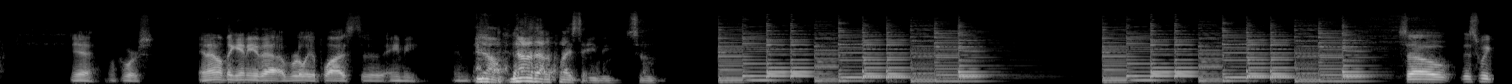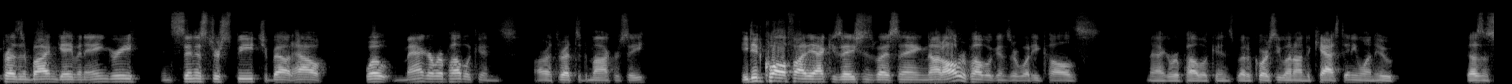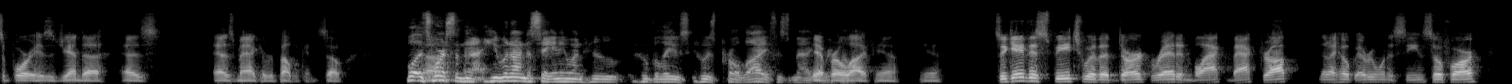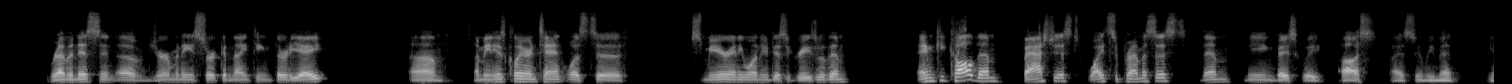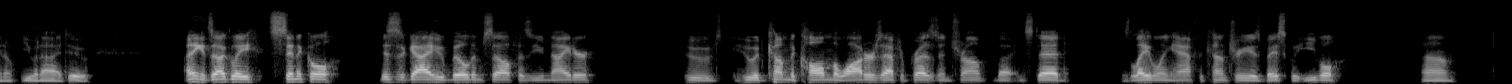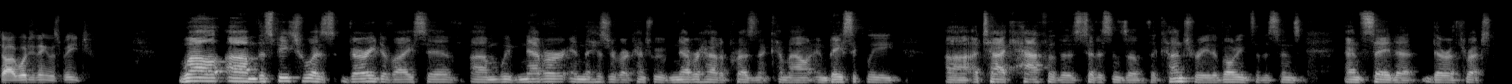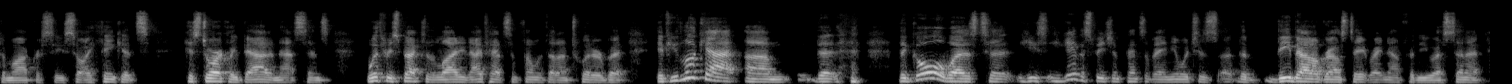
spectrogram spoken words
Yeah, of course. And I don't think any of that really applies to Aimee. no, none of that applies to Aimee. So So this week, President Biden gave an angry and sinister speech about how, quote, MAGA Republicans are a threat to democracy. He did qualify the accusations by saying not all Republicans are what he calls MAGA Republicans, but of course he went on to cast anyone who doesn't support his agenda as as MAGA Republicans. So well, it's um, worse than that. He went on to say anyone who who believes who is pro life is MAGA. Yeah, pro life. Yeah, yeah. So he gave this speech with a dark red and black backdrop that I hope everyone has seen so far, reminiscent of Germany circa 1938. Um, I mean, his clear intent was to smear anyone who disagrees with him, and he called them fascist, white supremacist. Them being basically us. I assume he meant you know you and I too. I think it's ugly, cynical. This is a guy who billed himself as a uniter, who who had come to calm the waters after President Trump, but instead is labeling half the country as basically evil. Um, Todd, what do you think of the speech? Well, um, the speech was very divisive. Um, we've never, in the history of our country, we've never had a president come out and basically uh, attack half of the citizens of the country, the voting citizens, and say that they're a threat to democracy. So I think it's historically bad in that sense with respect to the lighting, I've had some fun with that on Twitter. But if you look at um, the the goal was to he he gave a speech in Pennsylvania, which is uh, the the battleground state right now for the U.S. Senate.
